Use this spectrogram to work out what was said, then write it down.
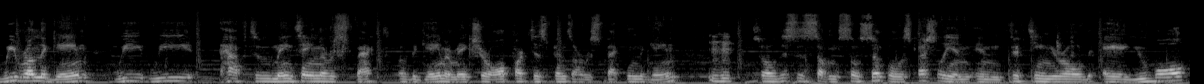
we run the game. We we have to maintain the respect of the game and make sure all participants are respecting the game. Mhm. So this is something so simple, especially in in 15 year old AAU ball.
